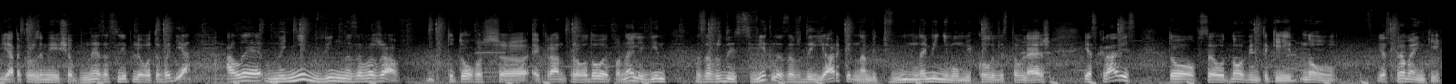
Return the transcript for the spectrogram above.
я так розумію, щоб не засліплювати водія, але мені б він не заважав. До того ж, е, екран приводової панелі він завжди світлий, завжди яркий, навіть на мінімумі, коли виставляєш яскравість, то все одно він такий, ну, яскравенький.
